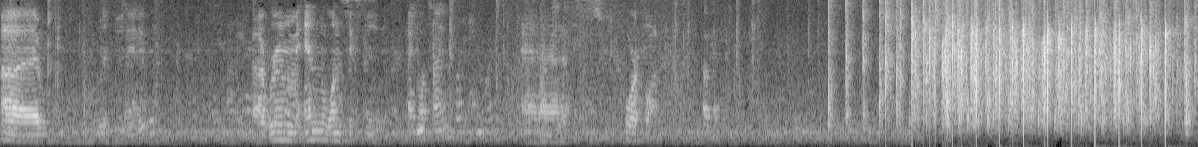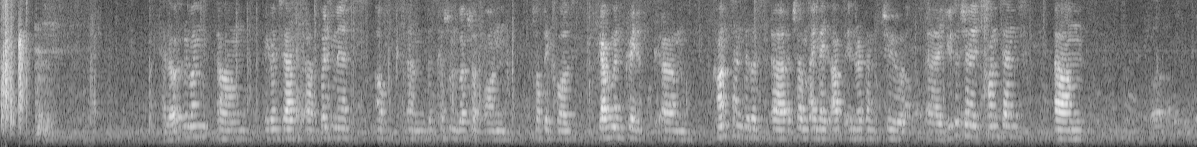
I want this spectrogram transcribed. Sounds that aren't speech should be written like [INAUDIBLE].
Uh, uh, room N116 At what time? at 4 o'clock. Okay. Hello everyone. Um, we're going to have uh, 30 minutes of um, discussion and workshop on a topic called government created um, content. This is uh, a term I made up in reference to uh, user generated content. Um,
